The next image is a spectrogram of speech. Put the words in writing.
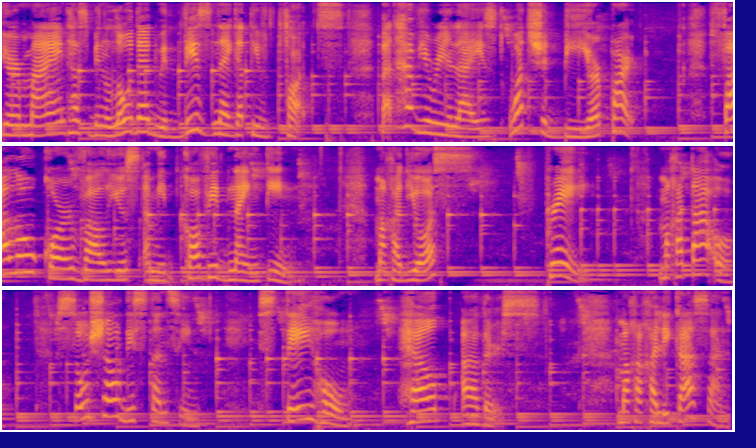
Your mind has been loaded with these negative thoughts. But have you realized what should be your part? Follow core values amid COVID 19. Makadiyos, pray, Makatao, social distancing, stay home, help others. Makakalikasan,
